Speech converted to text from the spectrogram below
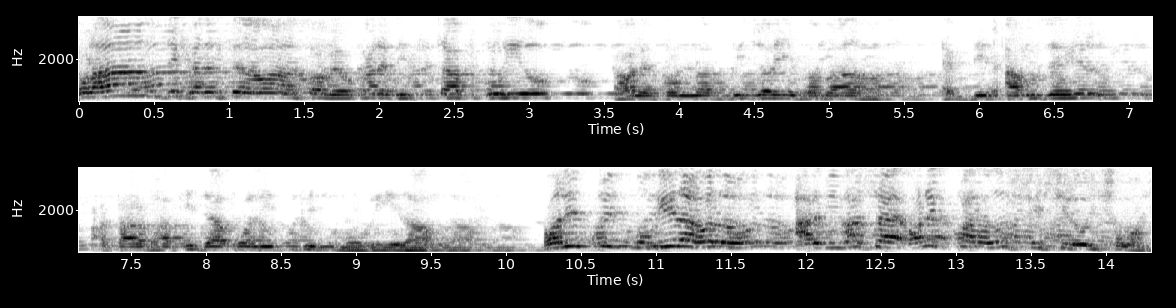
কোরআন যেখানে তেলাওয়াত হবে, ওখানে ডিস্টার্ব করিও, তাহলে তোমরা বিজয়ী হবা। একদিন আবু জেহেল আর তার ভাতিজা ওয়ালিদ বিন মুগীরা। ওয়ালিদ বিন মুগীরা হলো আরবি ভাষায় অনেক পারদর্শী ছিল ওই সময়।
